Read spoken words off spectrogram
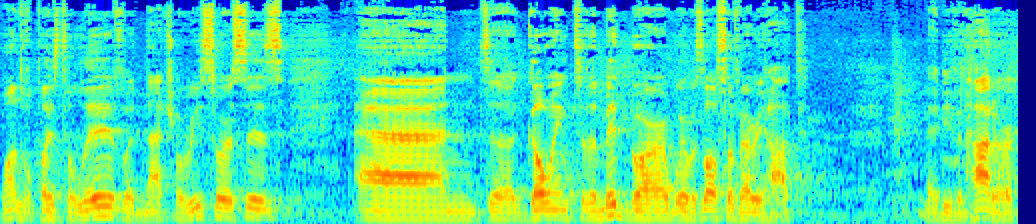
wonderful place to live with natural resources. And uh, going to the midbar, where it was also very hot, maybe even hotter,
